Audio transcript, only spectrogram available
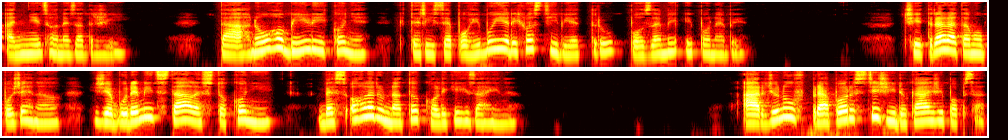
a nic ho nezadrží. Táhnou ho bílí koně, kteří se pohybují rychlostí větru po zemi i po nebi. Čitrarata mu požehnal, že bude mít stále sto koní, bez ohledu na to, kolik jich zahyne. Arjunův prapor stěží dokáže popsat.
